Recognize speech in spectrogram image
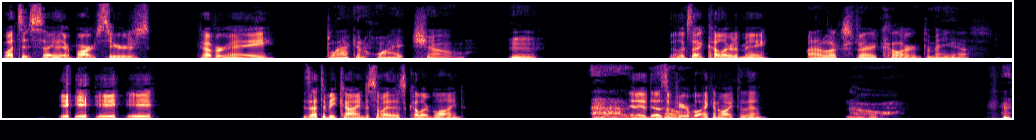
What's it say there? Bart Sears cover A. Black and white shown. Hmm. It looks like color to me. That looks very colored to me, yes. Is that to be kind to somebody that's colorblind? Uh, And it does no. appear black and white to them? No.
